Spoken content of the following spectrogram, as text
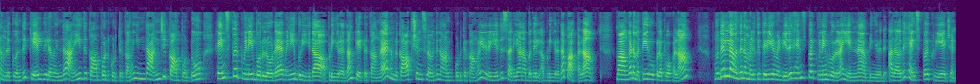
நம்மளுக்கு வந்து கேள்வியில வந்து ஐந்து காம்பவுண்ட் கொடுத்துருக்காங்க. இந்த அஞ்சு காம்பவுண்டும் ஹென்ஸ்பர்க் வினைபொருளோட வினைபுரியுதா அப்படிங்கறத தான் கேட்டிருக்காங்க. நம்மளுக்கு ஆப்ஷன்ஸ்ல வந்து நான்கு கொடுத்துருக்காங்க. இதுல எது சரியான பதில் அப்படிங்கிறத பார்க்கலாம். வாங்க நம்ம தீர்வுக்குள்ள போகலாம். முதல்ல வந்து நம்மளுக்கு தெரிய வேண்டியது ஹென்ஸ்பர்க் வினைபொருள்லாம் என்ன அப்படிங்கிறது. அதாவது ஹென்ஸ்பர்க் ரியேஜன்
